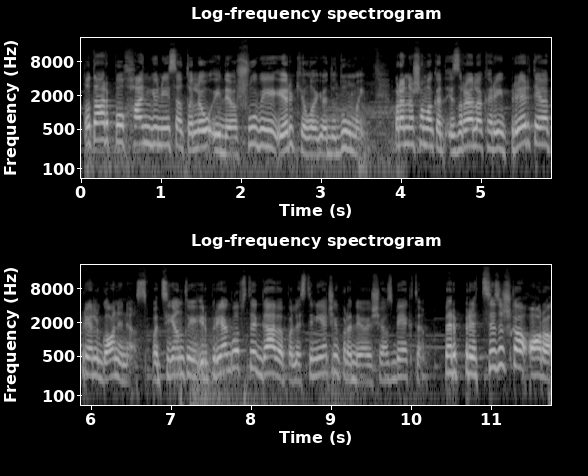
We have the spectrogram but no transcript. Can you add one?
Tuo tarpu Hanjunyse toliau įdėjo šūviai ir kilo juodi dūmai. Pranešama, kad Izraelio kariai priartėjo prie ligoninės. Pacientai ir prieglopsti gavę palestiniečiai pradėjo iš jos bėgti. Per precizišką oro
